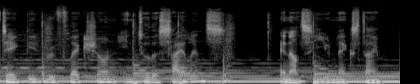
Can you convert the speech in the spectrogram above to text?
take this reflection into the silence, and I'll see you next time.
